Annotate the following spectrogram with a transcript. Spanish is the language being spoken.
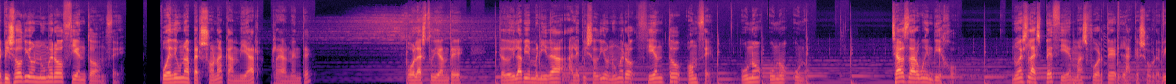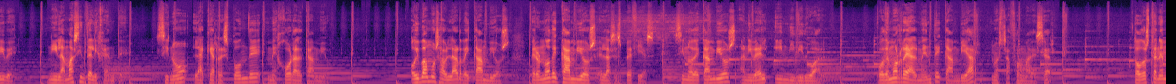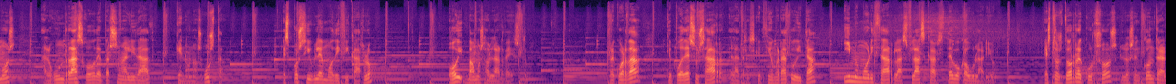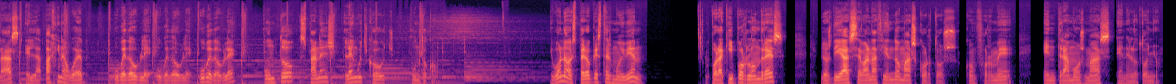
Episodio número 111. ¿Puede una persona cambiar realmente? Hola estudiante, te doy la bienvenida al episodio número 111, 111. Charles Darwin dijo, no es la especie más fuerte la que sobrevive, ni la más inteligente, sino la que responde mejor al cambio. Hoy vamos a hablar de cambios, pero no de cambios en las especies, sino de cambios a nivel individual. ¿Podemos realmente cambiar nuestra forma de ser? Todos tenemos algún rasgo de personalidad que no nos gusta. ¿Es posible modificarlo? Hoy vamos a hablar de esto. Recuerda que puedes usar la transcripción gratuita y memorizar las flashcards de vocabulario. Estos dos recursos los encontrarás en la página web www.spanishlanguagecoach.com. Y bueno, espero que estés muy bien. Por aquí, por Londres, los días se van haciendo más cortos conforme entramos más en el otoño.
